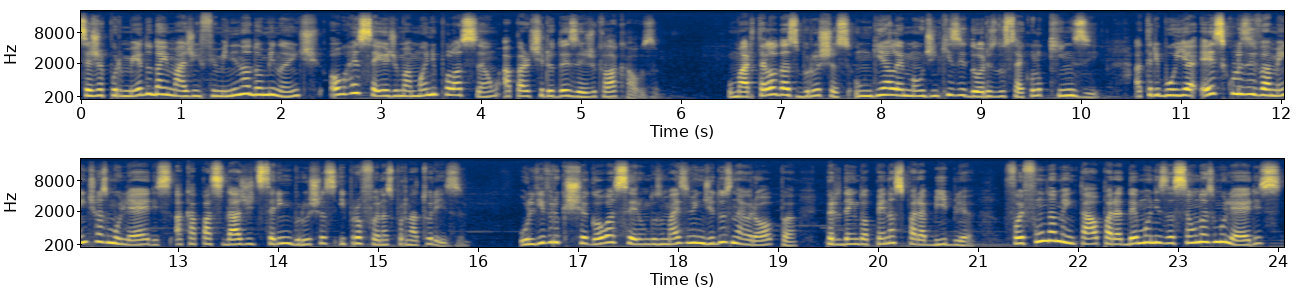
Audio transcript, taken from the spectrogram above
seja por medo da imagem feminina dominante ou receio de uma manipulação a partir do desejo que ela causa. O Martelo das Bruxas, um guia alemão de inquisidores do século XV, atribuía exclusivamente às mulheres a capacidade de serem bruxas e profanas por natureza. O livro que chegou a ser um dos mais vendidos na Europa, perdendo apenas para a Bíblia, foi fundamental para a demonização das mulheres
